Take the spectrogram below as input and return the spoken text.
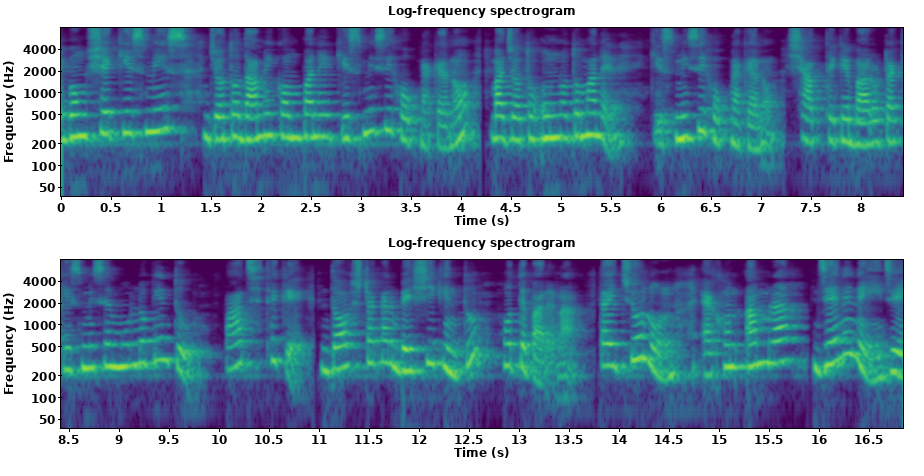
এবং সে কিসমিস, যত দামি কোম্পানির কিসমিসই হোক না কেন, বা যত উন্নত মানের কিসমিসই হোক না কেন, সাত থেকে বারোটা কিসমিসের মূল্য কিন্তু পাঁচ থেকে দশ টাকার বেশি কিন্তু হতে পারে না। তাই চলুন, এখন আমরা জেনে নেই যে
